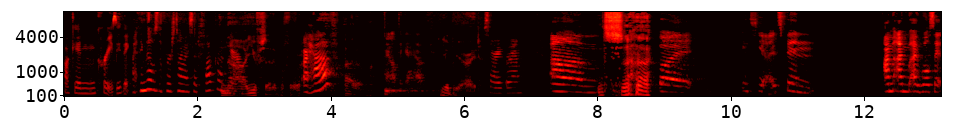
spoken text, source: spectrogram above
fucking crazy thing i think that was the first time i said fuck on Nah, here you've said it before. i have I don't know. i don't think i have You'll be all right. sorry graham um but it's yeah it's been i'm, I'm i will say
